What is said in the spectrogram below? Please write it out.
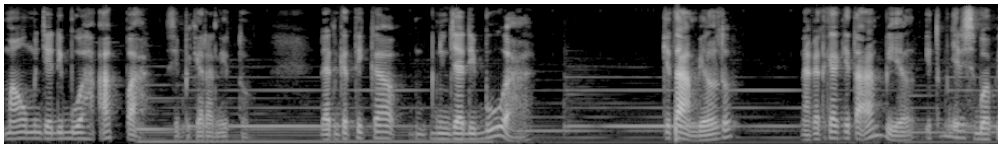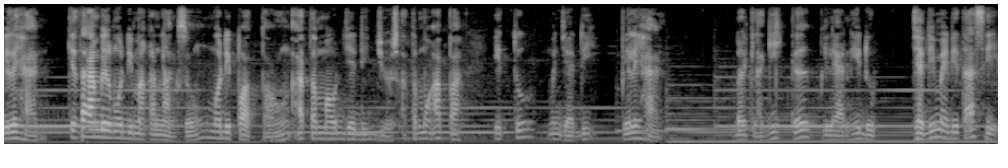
mau menjadi buah apa si pikiran itu. Dan ketika menjadi buah, kita ambil tuh. Nah, ketika kita ambil, itu menjadi sebuah pilihan. Kita ambil mau dimakan langsung, mau dipotong, atau mau jadi jus, atau mau apa, itu menjadi pilihan. Balik lagi ke pilihan hidup. Jadi meditasi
